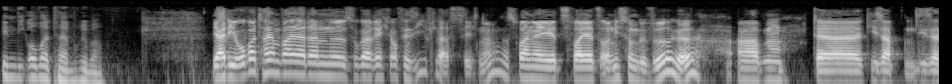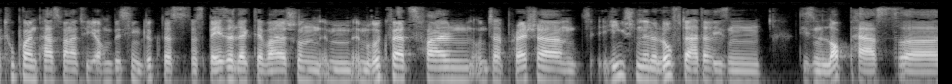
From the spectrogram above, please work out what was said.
in die Overtime rüber. Ja, die Overtime war ja dann äh, sogar recht offensivlastig, ne? Das war ja jetzt, war jetzt auch nicht so ein Gewürge. Ähm, der, dieser, dieser Two-Point-Pass war natürlich auch ein bisschen Glück, dass das Baselec, der war ja schon im, im Rückwärtsfallen unter Pressure und hing schon in der Luft, da hat er diesen, diesen Lob-Pass äh,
